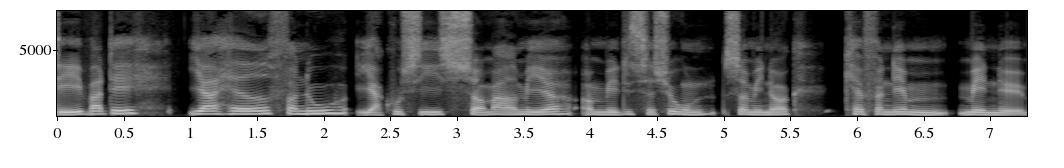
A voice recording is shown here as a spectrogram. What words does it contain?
Det var det, jeg havde for nu. Jeg kunne sige så meget mere om meditation, som I nok kan fornemme, men øh,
